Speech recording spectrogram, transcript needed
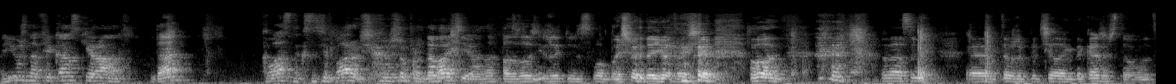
южноафриканский рант, да? Классно, кстати, пара, очень хорошо продавать ее, она по продолжительности большой дает вообще. Вон, у нас э, тоже человек докажет, что вот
